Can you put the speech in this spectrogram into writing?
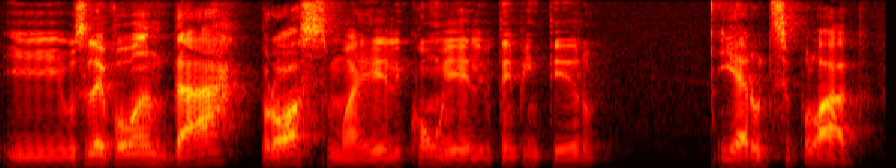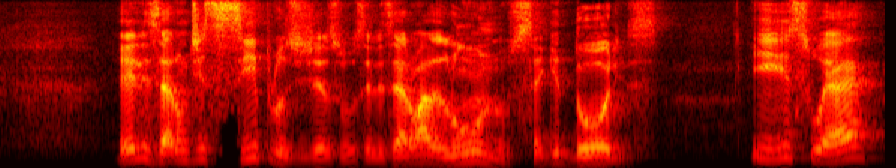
e os levou a andar próximo a ele, com ele o tempo inteiro, e era o discipulado. Eles eram discípulos de Jesus, eles eram alunos, seguidores. E isso é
